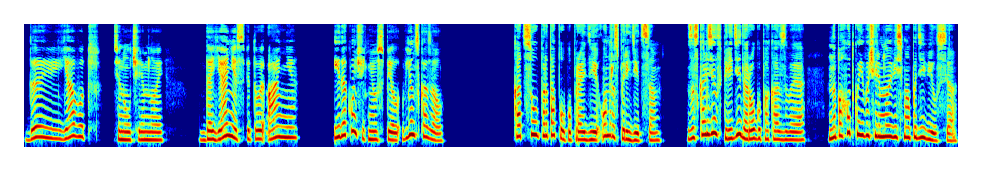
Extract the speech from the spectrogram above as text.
«Да я вот тянул Черемной. «Да я не святой Анне». И докончить не успел, Вьюн сказал. «К отцу протопопу пройди, он распорядится». Заскользил впереди, дорогу показывая. На походку его Черемной весьма подивился,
